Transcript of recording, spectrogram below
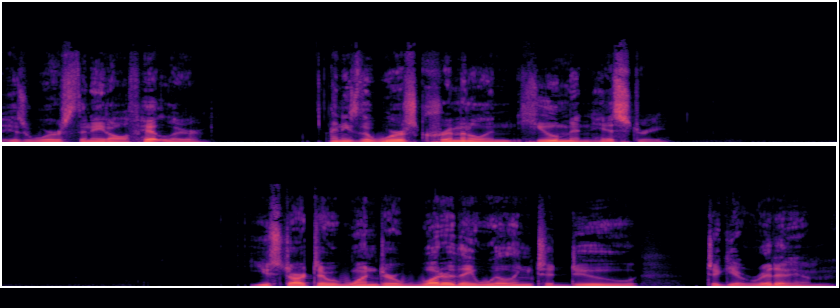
is worse than Adolf Hitler, and he's the worst criminal in human history, you start to wonder what are they willing to do to get rid of him?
